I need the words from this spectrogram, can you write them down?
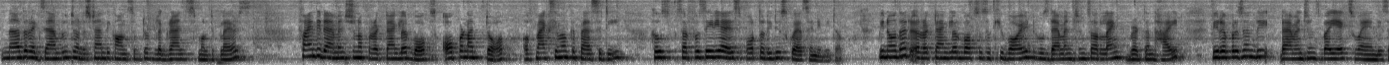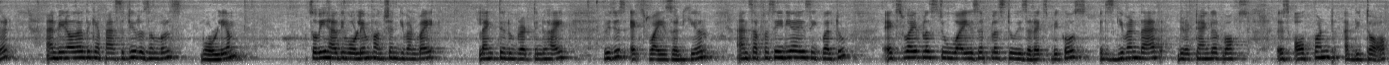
Another example to understand the concept of Lagrange's multipliers. Find the dimension of a rectangular box open at top of maximum capacity whose surface area is 432 square centimeter. We know that a rectangular box is a cuboid whose dimensions are length, breadth and height. We represent the dimensions by x, y and z and we know that the capacity resembles volume. So we have the volume function given by length into breadth into height which is x, y, z here. And surface area is equal to xy plus 2yz plus 2zx because it is given that the rectangular box is opened at the top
